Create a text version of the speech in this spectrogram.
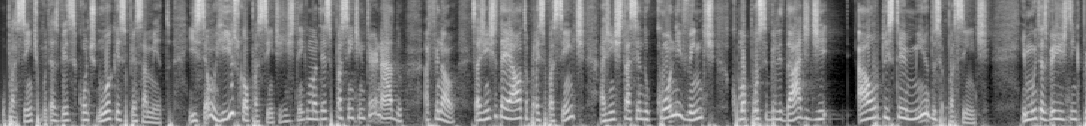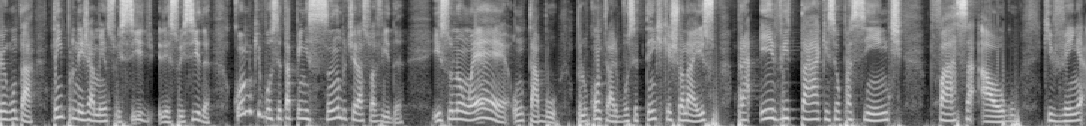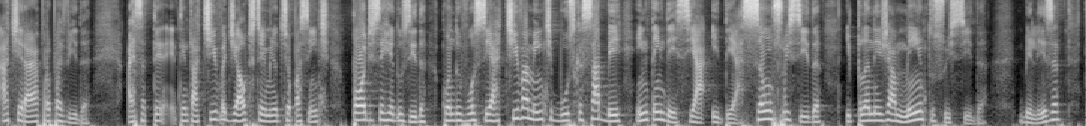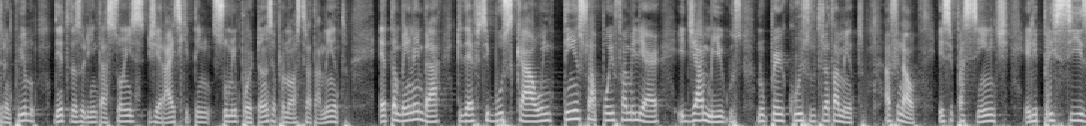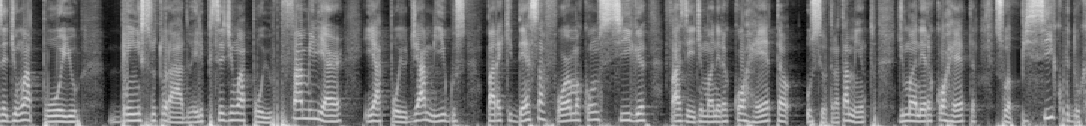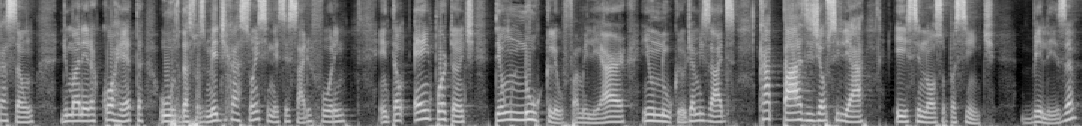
O paciente muitas vezes continua com esse pensamento. Isso é um risco ao paciente. A gente tem que manter esse paciente internado. Afinal, se a gente der alta para esse paciente, a gente está sendo conivente com uma possibilidade de autoextermínio do seu paciente. E muitas vezes a gente tem que perguntar: tem planejamento suicida? suicida? Como que você está pensando tirar sua vida? Isso não é um tabu. Pelo contrário, você tem que questionar isso para evitar que seu paciente faça algo que venha a tirar a própria vida. Essa te tentativa de autoextermínio do seu paciente pode ser reduzida quando você ativamente busca saber e entender se há ideação suicida e planejamento suicida. Beleza? Tranquilo? Dentro das orientações gerais que têm suma importância para o nosso tratamento, é também lembrar que deve-se buscar o intenso apoio familiar e de amigos no percurso do tratamento. Afinal, esse paciente, ele precisa de um apoio bem estruturado, ele precisa de um apoio familiar e apoio de amigos para que dessa forma consiga fazer de maneira correta o seu tratamento, de maneira correta sua psicoeducação, de maneira correta o uso das suas medicações se necessário forem então é importante ter um núcleo familiar e um núcleo de amizades capazes de auxiliar esse nosso paciente. Beleza?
